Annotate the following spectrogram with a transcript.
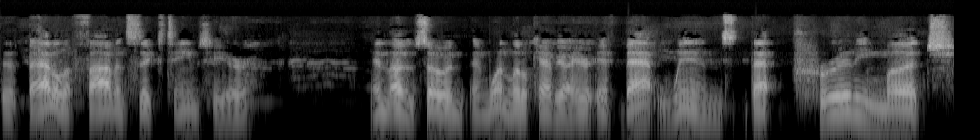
the battle of five and six teams here. And uh, so, in, in one little caveat here, if Bat wins, that pretty much.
